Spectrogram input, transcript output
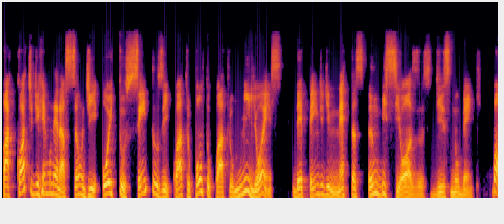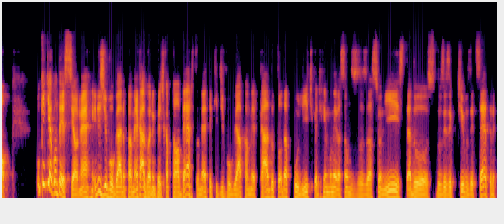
Pacote de remuneração de 804,4 milhões depende de metas ambiciosas, diz Nubank. Bom, o que, que aconteceu, né? Eles divulgaram para o mercado, agora empresa de capital aberto, né? Tem que divulgar para o mercado toda a política de remuneração dos acionistas, dos, dos executivos, etc.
